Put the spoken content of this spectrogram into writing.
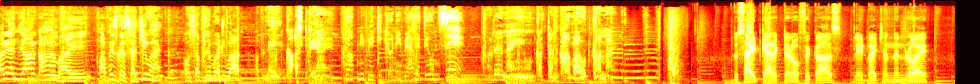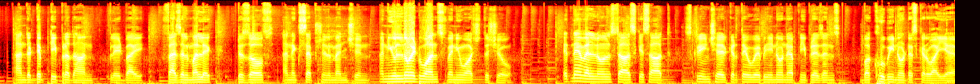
अरे अनजान कहाँ है भाई ऑफिस के सचिव हैं और सबसे बड़ी बात अपने ही कास्ट के हैं तो अपनी बेटी क्यों नहीं ब्याह देते उनसे अरे नहीं उनका तनख्वाह बहुत कम है The side character of Vikas, played by Chandan Roy, and the Deputy Pradhan, played by Faisal Malik, deserves an exceptional mention, and you'll know it once when you watch the show. इतने वेल नोन स्टार्स के साथ स्क्रीन शेयर करते हुए भी इन्होंने अपनी प्रेजेंस बखूबी नोटिस करवाई है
